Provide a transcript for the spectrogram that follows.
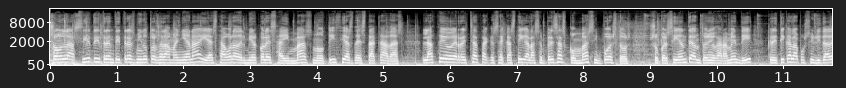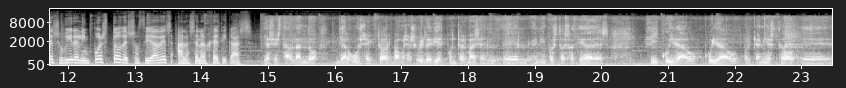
Son las 7 y 33 minutos de la mañana y a esta hora del miércoles hay más noticias destacadas. La COE rechaza que se castiga a las empresas con más impuestos. Su presidente, Antonio Garamendi, critica la posibilidad de subir el impuesto de sociedades a las energéticas. Ya se está hablando de algún sector, vamos a subirle 10 puntos más el, el- el impuesto a sociedades. Y cuidado, cuidado, porque a mí esto eh,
